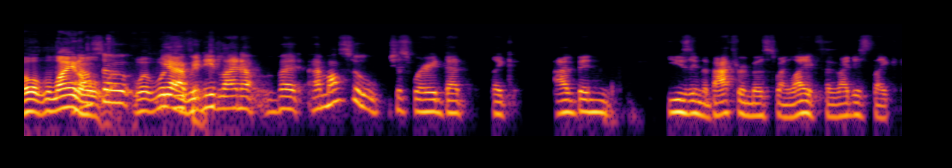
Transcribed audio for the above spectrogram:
Well, Lionel, also, what, what do yeah, you we need line up, but I'm also just worried that like I've been using the bathroom most of my life. Have I just like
